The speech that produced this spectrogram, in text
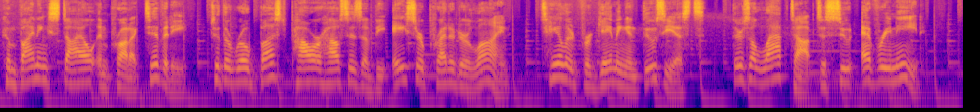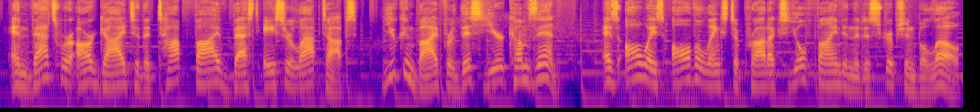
combining style and productivity, to the robust powerhouses of the Acer Predator line, tailored for gaming enthusiasts, there's a laptop to suit every need. And that's where our guide to the top 5 best Acer laptops you can buy for this year comes in. As always, all the links to products you'll find in the description below,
